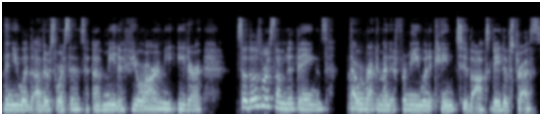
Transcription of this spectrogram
than you would the other sources of meat if you are a meat eater. So those were some of the things that were recommended for me when it came to the oxidative stress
